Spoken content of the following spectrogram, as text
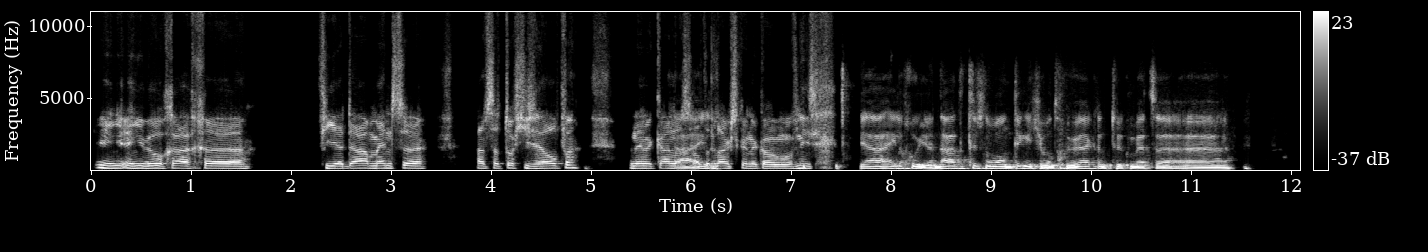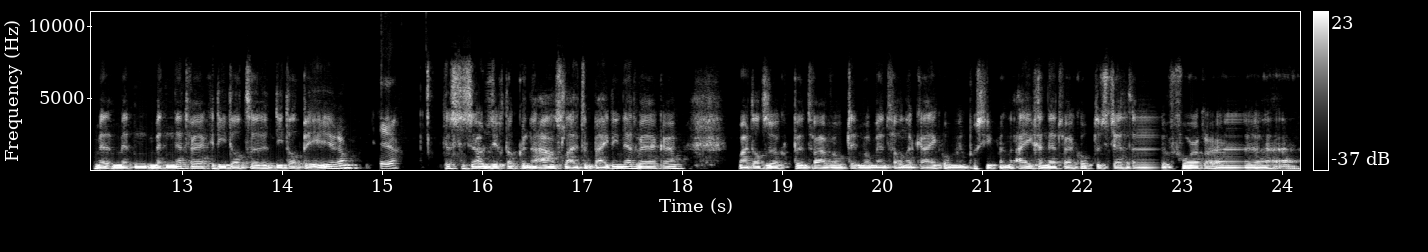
en, je, en, je, wil graag uh, via daar mensen aan Satoshis helpen. Dan neem ik aan dat ze altijd langs kunnen komen, of niet? Ja, hele goede. Nou, dat is nog wel een dingetje, want we werken natuurlijk met, uh, met, met, met netwerken die dat, uh, die dat beheren. Ja. Dus ze zouden zich dan kunnen aansluiten bij die netwerken. Maar dat is ook het punt waar we op dit moment wel naar kijken. Om in principe een eigen netwerk op te zetten voor, uh,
